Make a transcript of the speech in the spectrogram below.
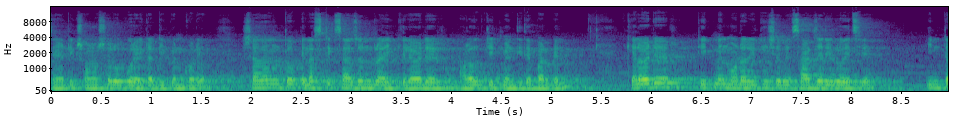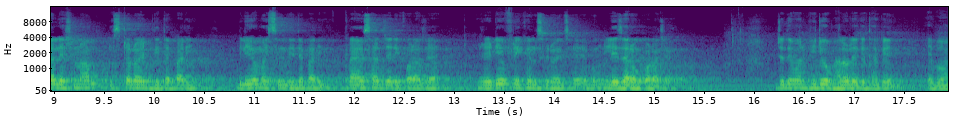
জেনেটিক সমস্যার উপর এটা ডিপেন্ড করে। সাধারণত প্লাস্টিক সার্জনরাই খেলোয়াড়ের ভালো ট্রিটমেন্ট দিতে পারবেন। খেলোয়াড়ের ট্রিটমেন্ট মডালিটি হিসেবে সার্জারি রয়েছে। ইন্টারলেশনাল স্টেরয়েড দিতে পারি বিলিওমাইসিন দিতে পারি ক্রায়ো সার্জারি করা যায় রেডিও ফ্রিকোয়েন্সি রয়েছে এবং লেজারও করা যায়। যদি আমার ভিডিও ভালো লেগে থাকে এবং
